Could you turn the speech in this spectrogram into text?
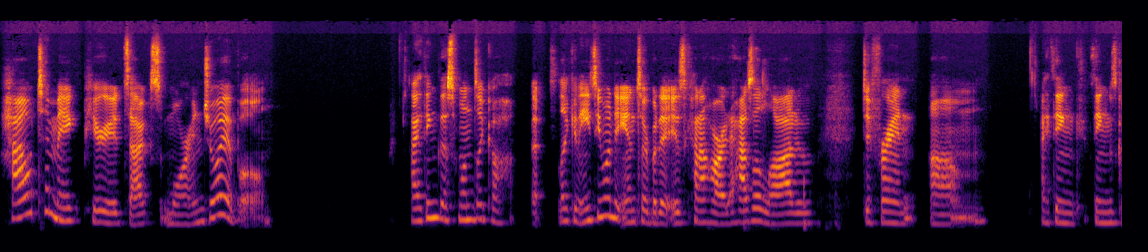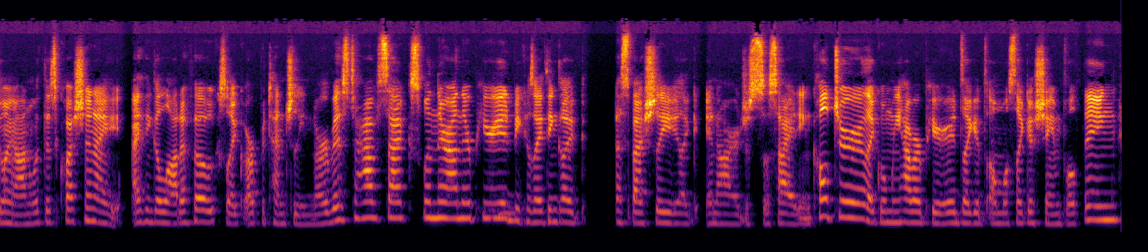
How to make period sex more enjoyable? I think this one's like a like an easy one to answer, but it is kind of hard. It has a lot of different um I think things going on with this question. I I think a lot of folks like are potentially nervous to have sex when they're on their period because I think like especially like in our just society and culture like when we have our periods like it's almost like a shameful thing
